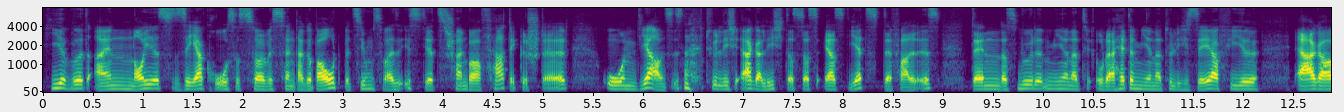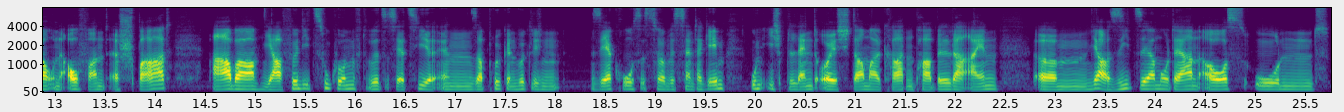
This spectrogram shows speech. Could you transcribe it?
Hier wird ein neues, sehr großes Service Center gebaut, beziehungsweise ist jetzt scheinbar fertiggestellt. Und ja, es ist natürlich ärgerlich, dass das erst jetzt der Fall ist, denn das würde mir oder hätte mir natürlich sehr viel Ärger und Aufwand erspart. Aber ja, für die Zukunft wird es jetzt hier in Saarbrücken wirklich ein sehr großes Service Center geben. Und ich blende euch da mal gerade ein paar Bilder ein. Ähm, ja, sieht sehr modern aus und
